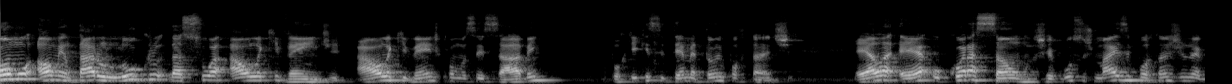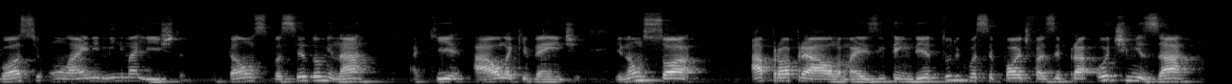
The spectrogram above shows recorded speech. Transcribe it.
Como aumentar o lucro da sua aula que vende? A aula que vende, como vocês sabem, por que, que esse tema é tão importante? Ela é o coração, um dos recursos mais importantes de um negócio online minimalista. Então, se você dominar aqui a aula que vende e não só a própria aula, mas entender tudo que você pode fazer para otimizar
